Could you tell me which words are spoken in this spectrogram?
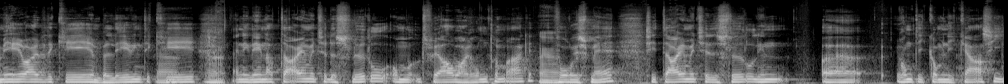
Meerwaarde te creëren, een beleving te creëren. En ik denk dat daar een beetje de sleutel om het verhaal wat rond te maken, volgens mij, zit daar een beetje de sleutel in eh, rond die communicatie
